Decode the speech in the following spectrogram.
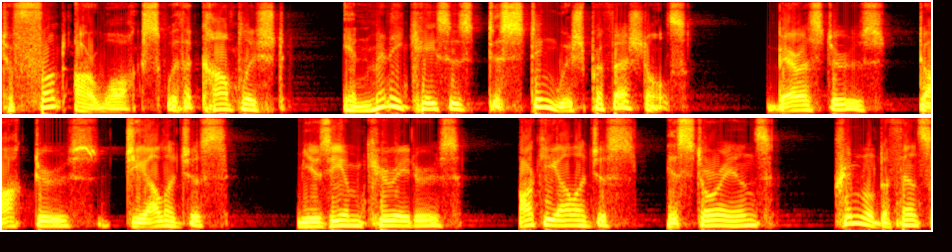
to front our walks with accomplished, in many cases distinguished professionals barristers, doctors, geologists, museum curators, archaeologists, historians, criminal defense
